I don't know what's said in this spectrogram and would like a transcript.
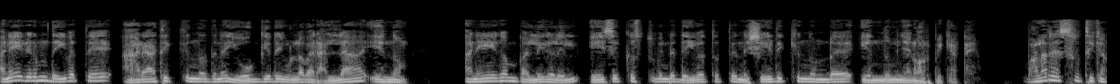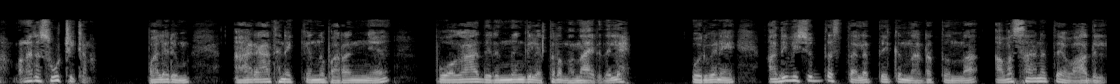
അനേകരും ദൈവത്തെ ആരാധിക്കുന്നതിന് യോഗ്യതയുള്ളവരല്ല എന്നും അനേകം പള്ളികളിൽ യേശുക്രിസ്തുവിന്റെ ദൈവത്വത്തെ നിഷേധിക്കുന്നുണ്ട് എന്നും ഞാൻ ഓർപ്പിക്കട്ടെ. വളരെ ശ്രദ്ധിക്കണം വളരെ സൂക്ഷിക്കണം. പലരും ആരാധനയ്ക്കെന്ന് പറഞ്ഞ് പോകാതിരുന്നെങ്കിൽ എത്ര നന്നായിരുന്നില്ലേ? ഒരുവനെ അതിവിശുദ്ധ സ്ഥലത്തേക്ക് നടത്തുന്ന അവസാനത്തെ വാതിൽ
